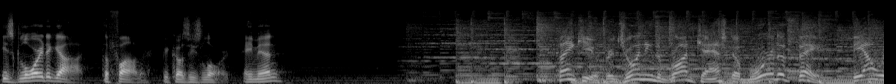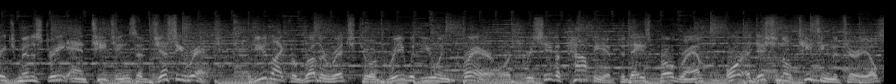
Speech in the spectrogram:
He's glory to God, the Father, because He's Lord. Amen. Thank you for joining the broadcast of Word of Faith, the outreach ministry and teachings of Jesse Rich. If you'd like for Brother Rich to agree with you in prayer or to receive a copy of today's program or additional teaching materials,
